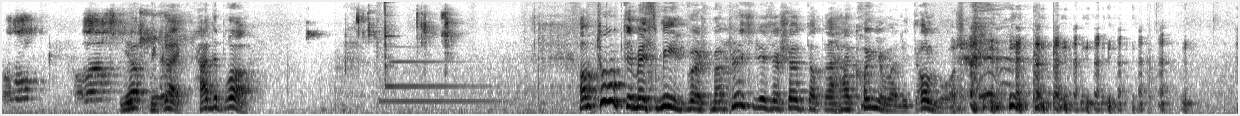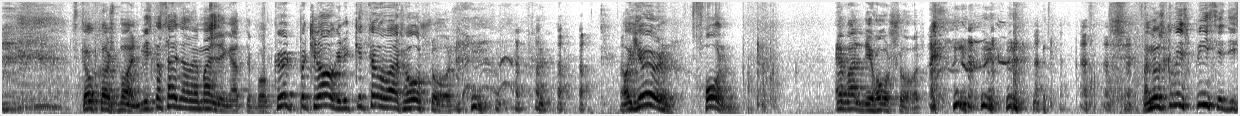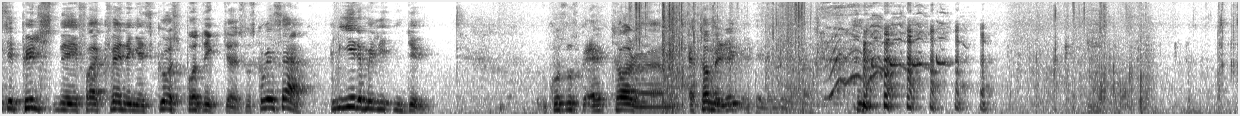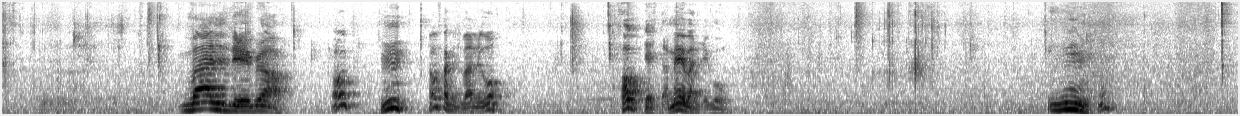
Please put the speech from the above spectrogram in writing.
Ha. Ha det. Ja, det er greit. Ha det bra. Han tok det med smil først, men plutselig så skjønte at det her kan jo være litt alvor. Stakkars mann. Vi skal sende han en melding etterpå. Kurt, beklager, ikke ta være hårsår. Og Jørn Holm er veldig hårsår. Men nå skal vi spise disse pylsene fra Kvenningens gårdsprodukter. Så skal vi se. Vi gir dem en liten dynn. Hvordan skal jeg ta eh, Jeg tar med ryggen til den. Veldig bra. Å, Den var faktisk veldig god. Faktisk, de er veldig gode.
